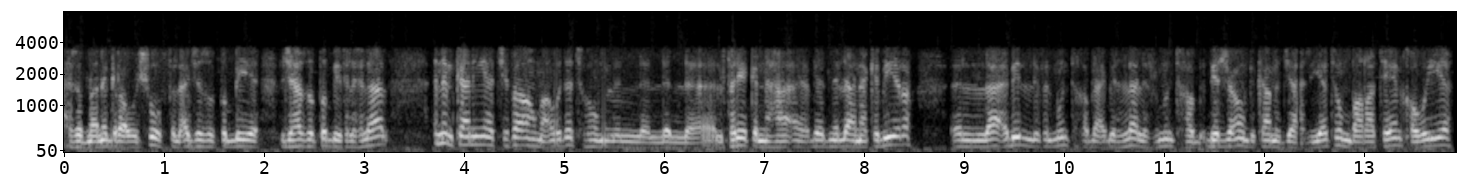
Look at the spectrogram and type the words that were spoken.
حسب ما نقرأ ونشوف في الأجهزة الطبيه الجهاز الطبي في الهلال أن إمكانيات شفائهم وعودتهم للفريق أنها بإذن الله أنها كبيرة. اللاعبين اللي في المنتخب لاعبي الهلال اللي في المنتخب بيرجعون بكامل جاهزيتهم مباراتين قوية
